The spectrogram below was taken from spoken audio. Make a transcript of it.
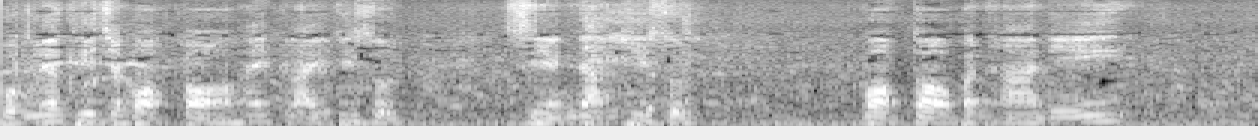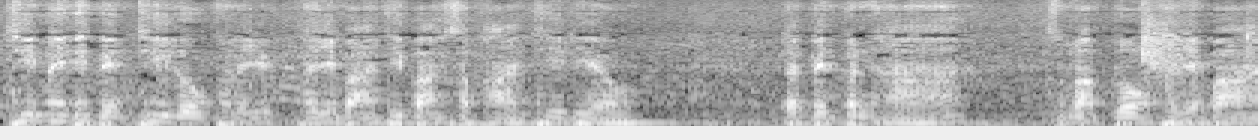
ผมเลือกที่จะบอกต่อให้ไกลที่สุด เสียงดังที่สุด บอกต่อปัญหานี้ที่ไม่ได้เป็นที่โรงพยาบาลที่บางสะพานที่เดียว แต่เป็นปัญหาสำหรับโรงพยาบาล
